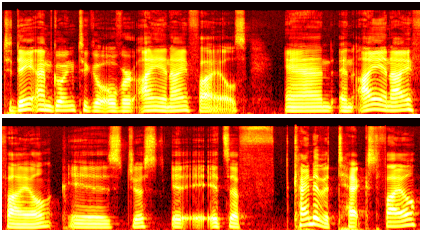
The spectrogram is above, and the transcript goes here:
Today I'm going to go over INI files. And an INI file is just, it, it's a kind of a text file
